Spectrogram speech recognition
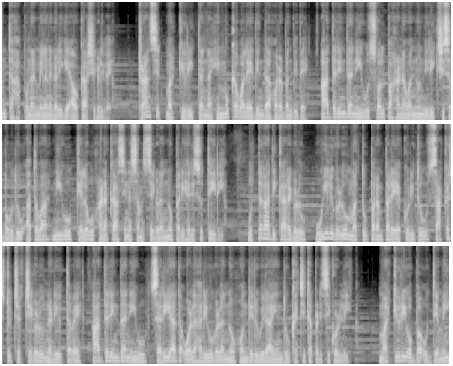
ಅಂತಹ ಪುನರ್ಮಿಲನಗಳಿಗೆ ಅವಕಾಶಗಳಿವೆ. ಟ್ರಾನ್ಸಿಟ್ ಮರ್ಕ್ಯೂರಿ ತನ್ನ ಹಿಮ್ಮುಖ ವಲಯದಿಂದ ಹೊರಬಂದಿದೆ. ಆದ್ದರಿಂದ ನೀವು ಸ್ವಲ್ಪ ಹಣವನ್ನು ನಿರೀಕ್ಷಿಸಬಹುದು ಅಥವಾ ನೀವು ಕೆಲವು ಹಣಕಾಸಿನ ಸಮಸ್ಯೆಗಳನ್ನು ಪರಿಹರಿಸುತ್ತೀರಿ. ಉತ್ತರಾಧಿಕಾರಗಳು ಉಯಿಲುಗಳು ಮತ್ತು ಪರಂಪರೆಯ ಕುರಿತು ಸಾಕಷ್ಟು ಚರ್ಚೆಗಳು ನಡೆಯುತ್ತವೆ. ಆದ್ದರಿಂದ ನೀವು ಸರಿಯಾದ ಒಳಹರಿವುಗಳನ್ನು ಹೊಂದಿರುವಿರಾ ಎಂದು ಖಚಿತಪಡಿಸಿಕೊಳ್ಳಿ. ಮರ್ಕ್ಯೂರಿ ಒಬ್ಬ ಉದ್ಯಮಿ.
